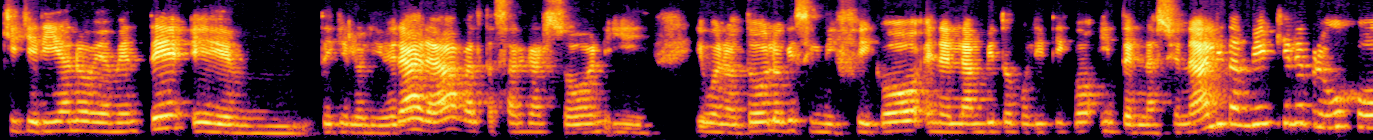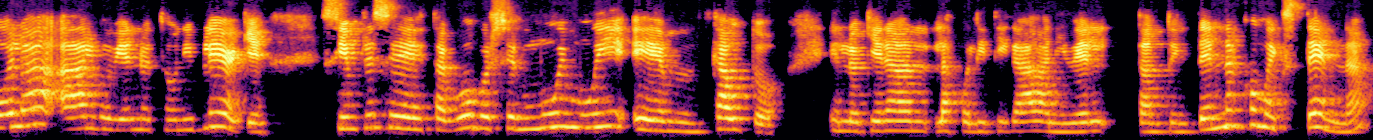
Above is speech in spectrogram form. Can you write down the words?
que querían obviamente em, de que lo liberara Baltasar Garzón y, y, bueno, todo lo que significó en el ámbito político internacional y también que le produjo ola al gobierno de Tony Blair, que siempre se destacó por ser muy, muy em, cauto en lo que eran las políticas a nivel tanto internas como externas,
